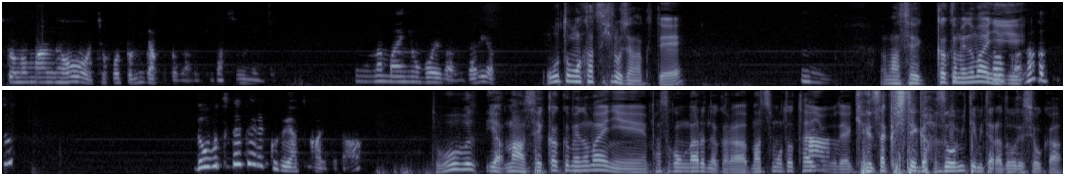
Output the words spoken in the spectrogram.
人の漫画をちょこっと見たことがある気がするねんけその名前に覚えがある。誰やっ大友克弘じゃなくて、たうん。まあ、せっかく目の前に違うかなんか、動物出てくるやつ書いてた？動物、いや、まあ、せっかく目の前にパソコンがあるんだから、松本太陽で検索して画像を見てみたらどうでしょうか。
